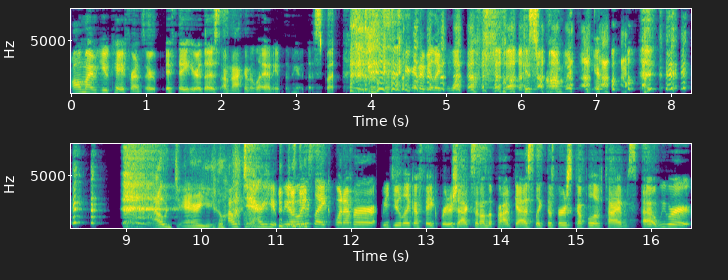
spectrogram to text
All my UK friends are. If they hear this, I'm not going to let any of them hear this, but they're going to be like, "What the fuck is wrong with you?" How dare you? How dare you? We always like whenever we do like a fake British accent on the podcast, like the first couple of times, uh, we were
